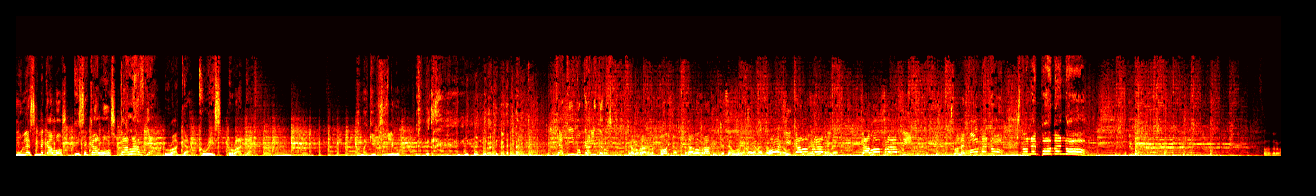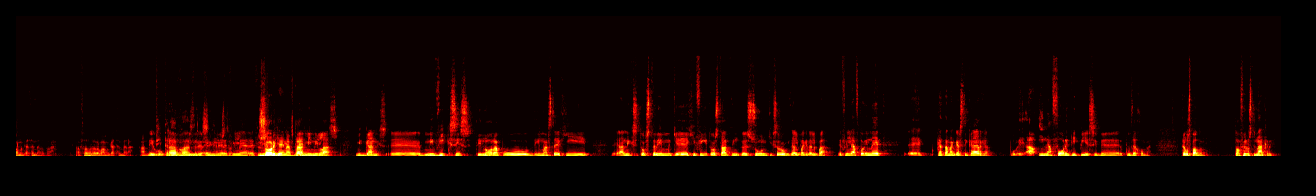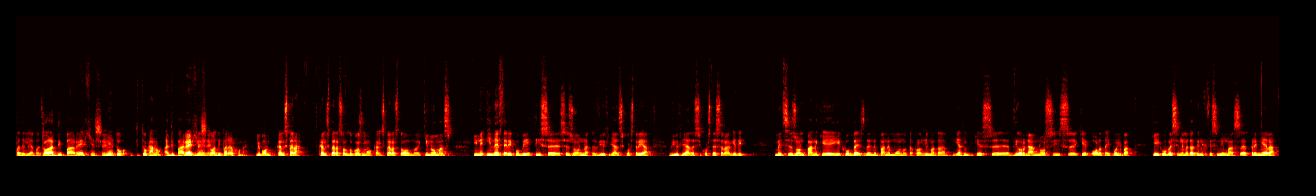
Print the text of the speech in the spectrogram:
μου λες είμαι καλός. Είσαι καλός. Καλάθια. Ράγκα. Chris Ράγκα. Άμα αγγίξεις λίγο. Γιατί είμαι ο καλύτερος. Καλό βράδυ. Όχι, καλό βράδυ. Δεν θέλω να Όχι, καλό βράδυ. Καλό βράδυ. Στον επόμενο. Στον επόμενο. Αυτά θα τραβάμε κάθε μέρα τώρα. Αυτά θα τραβάμε κάθε μέρα. Ανοίγω, Τι κλείνω, τραβάς, μην ρε, μιλάς. εσύ, Ε, ναι, ρε, Χρήστο. φίλε, ρε, φίλε. Ζόρια είναι αυτά; Ναι, μην μιλάς. Μην κάνεις. Ε, μην βήξεις την ώρα που είμαστε, έχει ανοίξει το stream και έχει φύγει το starting soon και ξέρω εγώ κτλ. κτλ. Ε, φίλε, αυτό είναι ε, καταναγκαστικά έργα. Που, ε, α, Είναι αφόρητη η πίεση με- που δέχομαι. Τέλος πάντων, το αφήνω στην άκρη, Παντελή Αμπατζή. Το αντιπαρέρχεσαι. Ναι, το, τι το κάνω; Αντιπαρέρχεσαι. Ναι, το αντιπαρέρχομαι. Λοιπόν, καλησπέρα. Καλησπέρα σε όλο τον κόσμο, καλησπέρα στο ε, κοινό μας. Είναι η δεύτερη εκπομπή της ε, σεζόν 2023-2024, γιατί με τη σεζόν πάνε και οι εκπομπές. Δεν πάνε μόνο τα προβλήματα, οι αθλητικές ε, διοργανώσεις ε, και όλα τα υπόλοιπα. Και οι εκπομπές είναι μετά την χθεσινή μας ε, πρεμιέρα.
